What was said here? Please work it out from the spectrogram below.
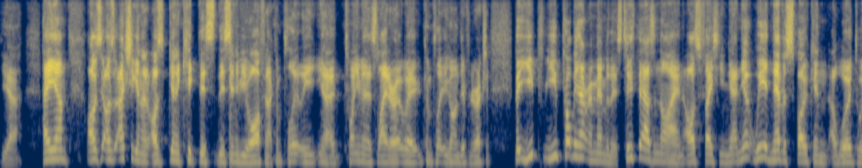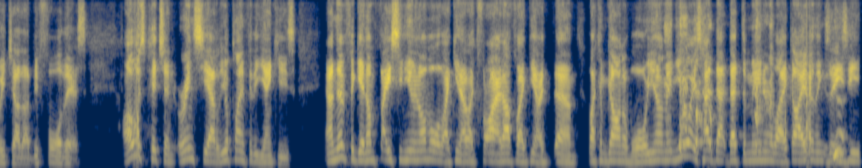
Yeah. Hey, um, I was I was actually gonna I was gonna kick this this interview off, and I completely, you know, twenty minutes later we're completely going a different direction. But you you probably don't remember this. 2009, I was facing you. Now we had never spoken a word to each other before this. I was pitching. We're in Seattle. You're playing for the Yankees. And I'll never forget, I'm facing you and I'm all like, you know, like fired up, like, you know, um, like I'm going to war. You know what I mean? You always had that that demeanor, like, oh, everything's easy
